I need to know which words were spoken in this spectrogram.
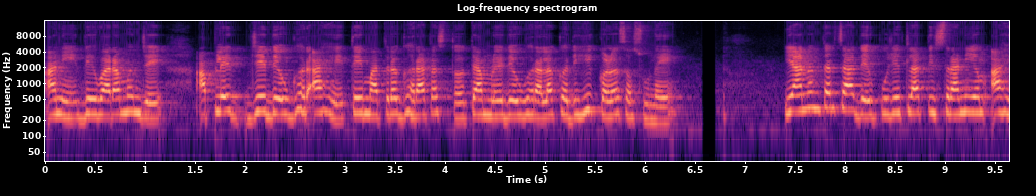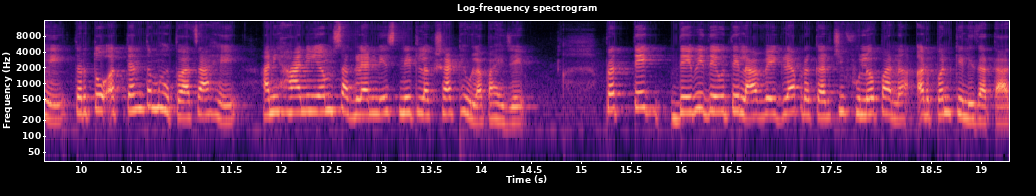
आणि देवारा म्हणजे आपले जे देवघर आहे ते मात्र घरात असतं त्यामुळे देवघराला कधीही कळस असू नये. यानंतरचा देवपूजेतला तिसरा नियम आहे तर तो अत्यंत महत्त्वाचा आहे आणि हा नियम सगळ्यांनीच नीट लक्षात ठेवला पाहिजे. प्रत्येक देवी देवतेला वेगळ्या प्रकारची फुलं पानं अर्पण केली जातात.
